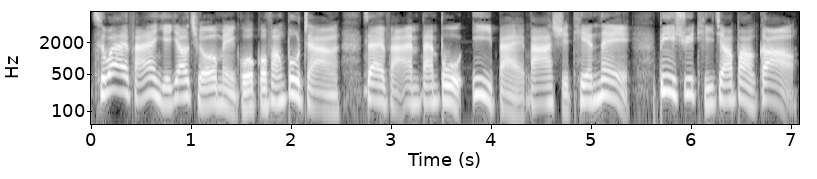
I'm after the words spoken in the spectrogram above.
此外，法案也要求美国国防部长在法案颁布一百八十天内必须提交报告，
